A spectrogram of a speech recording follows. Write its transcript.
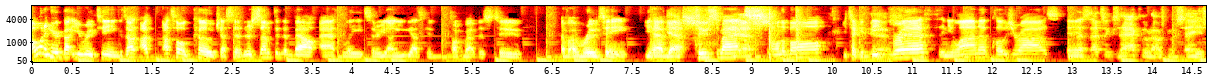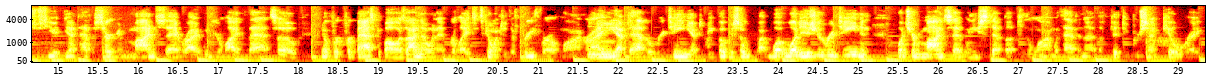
I want to hear about your routine because I, I, I told Coach, I said, there's something about athletes that are young. You guys could talk about this too, of a routine. You have Yes. that two smacks Yes. on the ball. You take a deep Yes. breath and you line up, close your eyes, and That's, that's exactly what I was going to say. Is just you, you have to have a certain mindset, right, when you're like that. So, you know, for, for basketball, as I know when it relates, it's going to the free throw line, right? Mhm. You have to have a routine. You have to be focused. So, what what is your routine, and what's your mindset when you step up to the line with having a, a 50% kill rate?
